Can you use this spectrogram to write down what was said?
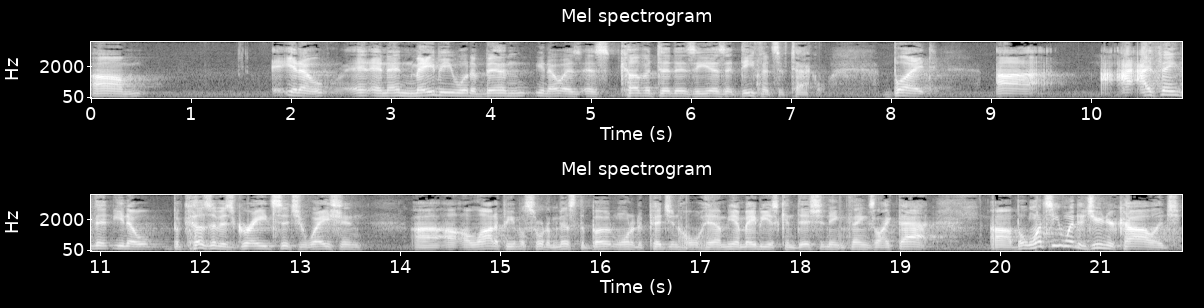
Um, you know, and, and, and, maybe would have been, you know, as, as coveted as he is at defensive tackle. But uh, I, I think that, you know, because of his grade situation – uh, a, a, lot of people sort of missed the boat and wanted to pigeonhole him. You know, maybe his conditioning, things like that. Uh, but once he went to junior college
